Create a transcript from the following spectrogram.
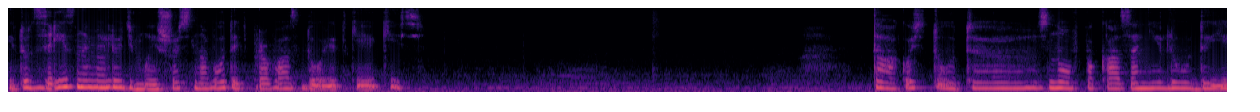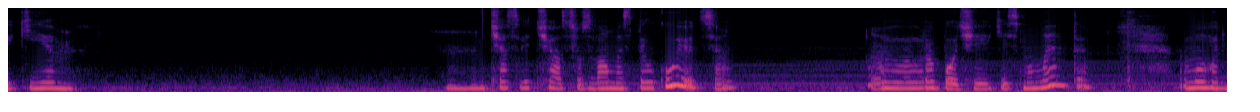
І тут з різними людьми щось наводить про вас довідки якісь. Так, ось тут е, знов показані люди, які час від часу з вами спілкуються, е, робочі якісь моменти можуть,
